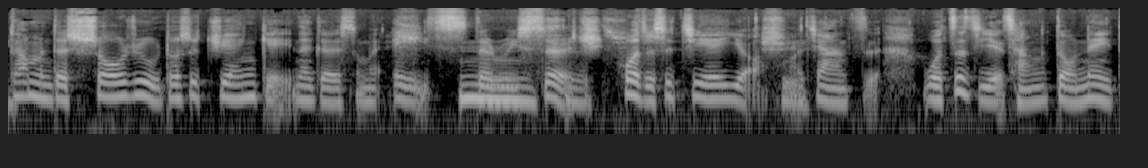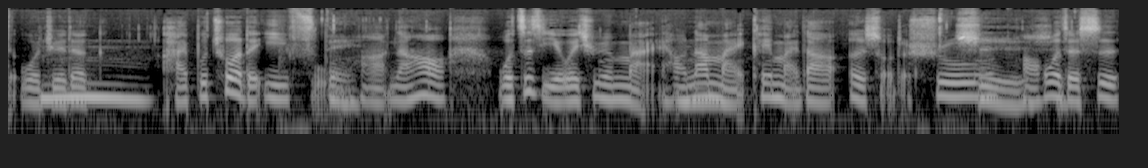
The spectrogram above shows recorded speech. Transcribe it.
他们的收入都是捐给那个什么 AIDS 的 research、嗯、或者是街友是这样子。我自己也常 donate，我觉得还不错的衣服哈、嗯，然后我自己也会去买哈、嗯，那买可以买到二手的书啊，或者是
